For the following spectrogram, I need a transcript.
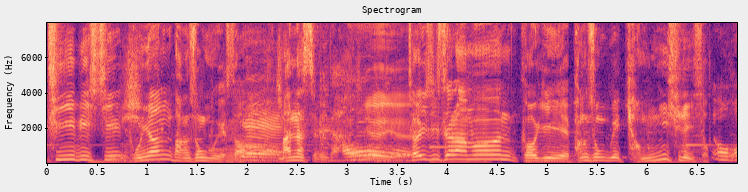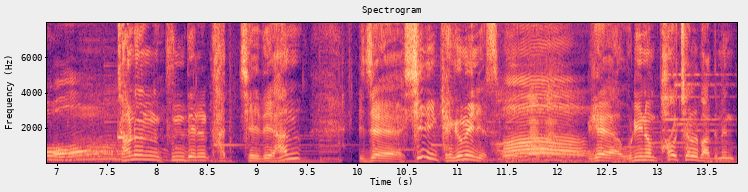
TBC 동양 방송국에서 예. 만났습니다. 예, 예. 저희 집사람은 거기 방송국의 격리 실에 있었고 저는 군대를 갓 제대한 이제 신인 개그맨이었습니다. 이게 우리는 파우처를 받으면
